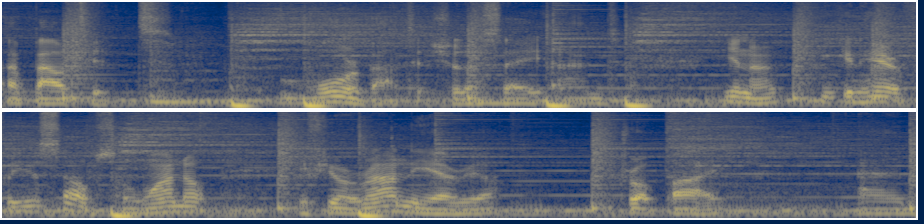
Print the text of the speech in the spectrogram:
about it, more about it, should I say, and you know, you can hear it for yourself. So why not, if you're around the area, drop by and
